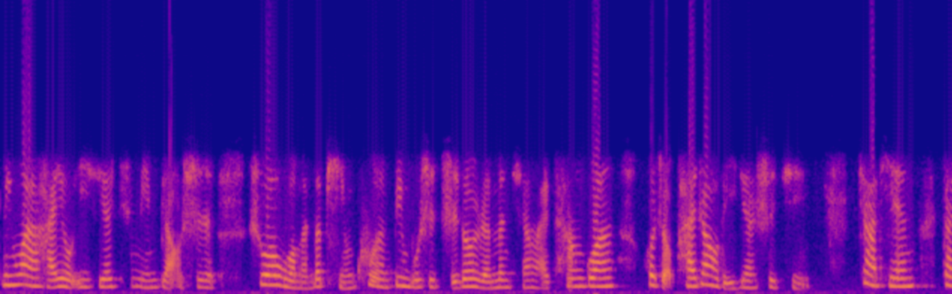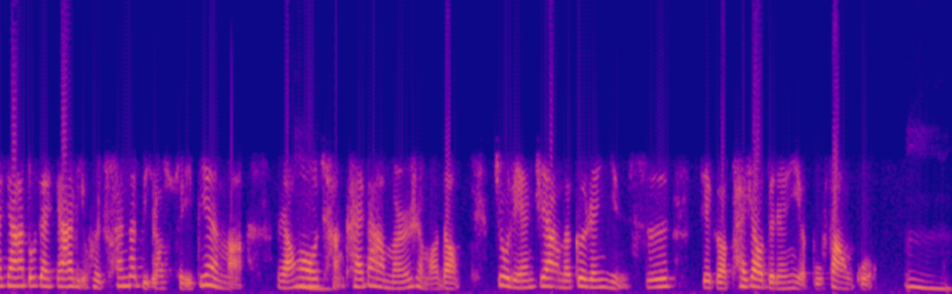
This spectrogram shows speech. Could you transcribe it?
另外还有一些居民表示说，我们的贫困并不是值得人们前来参观或者拍照的一件事情。夏天大家都在家里会穿的比较随便嘛，然后敞开大门什么的，就连这样的个人隐私，这个拍照的人也不放过。嗯，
